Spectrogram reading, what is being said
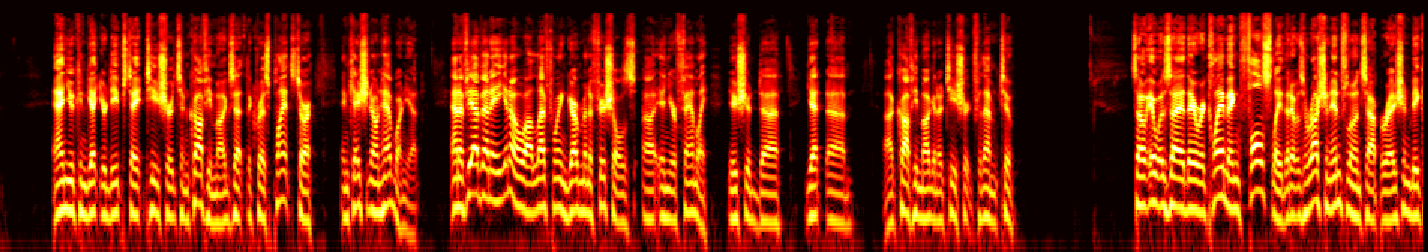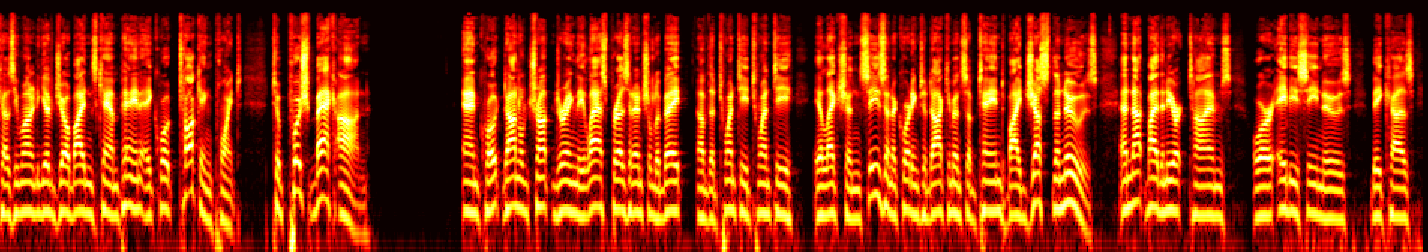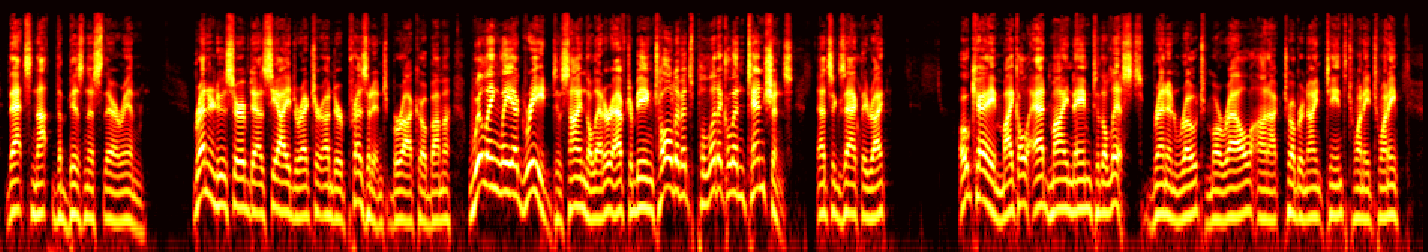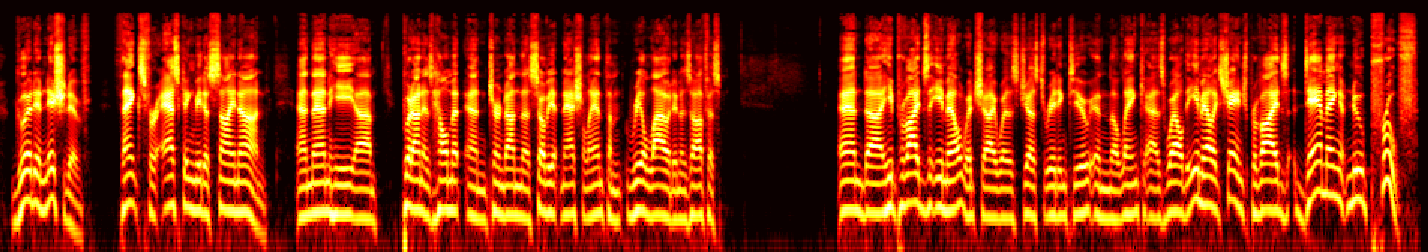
And you can get your deep state t shirts and coffee mugs at the Chris Plante store in case you don't have one yet. And if you have any, you know, uh, left wing government officials uh, in your family, you should uh, get uh, a coffee mug and a t shirt for them too. So it was uh, they were claiming falsely that it was a Russian influence operation because he wanted to give Joe Biden's campaign a quote talking point to push back on. And quote Donald Trump during the last presidential debate of the 2020 election season, according to documents obtained by Just the News and not by the New York Times or ABC News, because that's not the business they're in. Brennan, who served as CIA director under President Barack Obama, willingly agreed to sign the letter after being told of its political intentions. That's exactly right. Okay, Michael, add my name to the list, Brennan wrote Morell on October 19, 2020. Good initiative. Thanks for asking me to sign on. And then he uh, put on his helmet and turned on the Soviet national anthem real loud in his office. And uh, he provides the email, which I was just reading to you in the link as well. The email exchange provides damning new proof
